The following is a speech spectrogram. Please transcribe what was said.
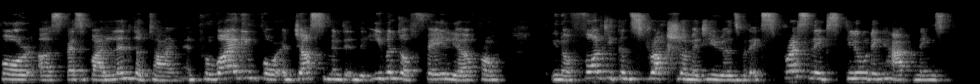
for a specified length of time and providing for adjustment in the event of failure from you know, faulty construction materials, but expressly excluding happenings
